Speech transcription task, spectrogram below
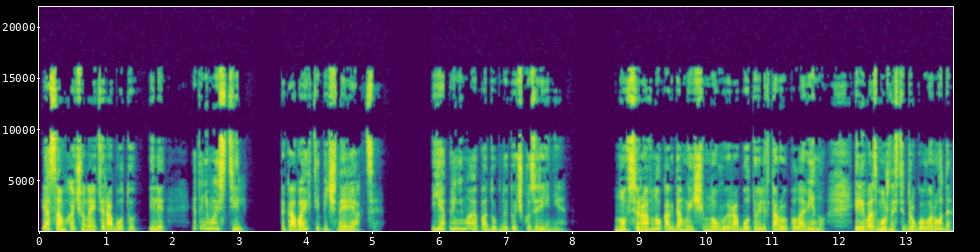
Я сам хочу найти работу или «это не мой стиль». Такова их типичная реакция. Я принимаю подобную точку зрения. Но все равно, когда мы ищем новую работу или вторую половину, или возможности другого рода,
